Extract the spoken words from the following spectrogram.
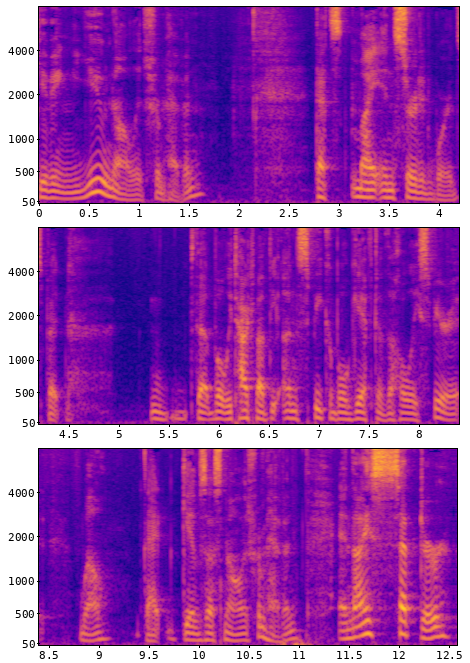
giving you knowledge from heaven. That's my inserted words, but the, but we talked about the unspeakable gift of the Holy Spirit. Well, that gives us knowledge from heaven. And thy scepter,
